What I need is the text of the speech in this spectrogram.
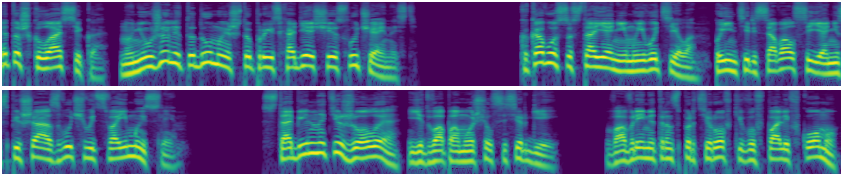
Это ж классика, но неужели ты думаешь, что происходящее случайность? Каково состояние моего тела? Поинтересовался я, не спеша озвучивать свои мысли. Стабильно тяжелое, едва поморщился Сергей. Во время транспортировки вы впали в кому,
